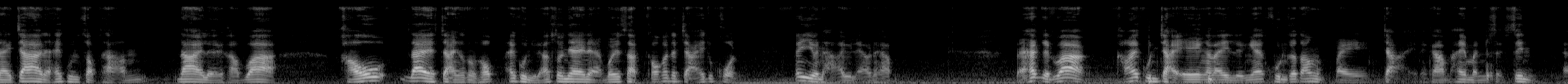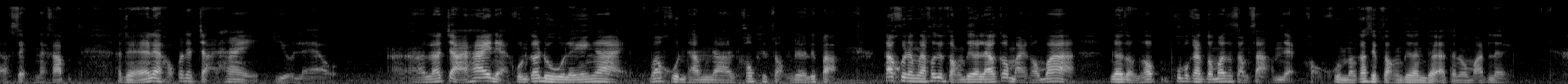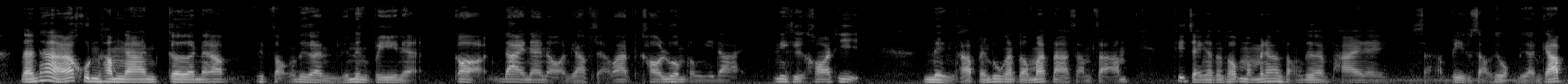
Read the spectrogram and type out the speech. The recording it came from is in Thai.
นายจ้างเนี่ยให้คุณสอบถามได้เลยครับว่าเขาได้จ่ายเงินสมทบให้คุณอยู่แล้ว ส่วนใหญ่เนี่ยบริษัทเขาก็จะจ่ายให้ทุกคน ไม่มีปัญหาอยู่แล้วนะครับ แต่ถ้าเกิดว่าเขาให้คุณจ่ายเองอะไรหรือเงี้ยคุณก็ต้องไปจ่ายนะครับ ให้มันเสร็จสิ้นแล้วเสร็จนะครับแต่ส่วนใหญ่แล้วเนี่ยเขาก็จะจ่ายให้อยู่แล้วแล้วจ่ายให้เนี่ยคุณก็ดูเลยง่าย ๆ ว่าคุณทำงานครบ 12 เดือนหรือเปล่า ถ้าคุณทำงานครบ 12 เดือนแล้วก็หมายความว่าเงินสมทบผู้ประกันตนมาตรา33เนี่ยของคุณมันก็ 12 เดือนโดยอัตโนมัติเลยดังนั้นถ้าหากว่าคุณทำงานเกินนะครับ 12 เดือนหรือ 1 ปีเนี่ยก็ได้แน่นอนครับสามารถเข้าร่วมตรงนี้ได้ นี่คือข้อที่ 1ครับเป็นผู้ประกันตนมาตรา 33 ที่จ่ายเงินสมทบมาไม่น้อยกว่า2เดือนภายใน 3 ปีหรือ36 เดือนครับ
